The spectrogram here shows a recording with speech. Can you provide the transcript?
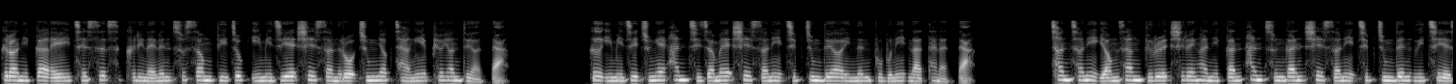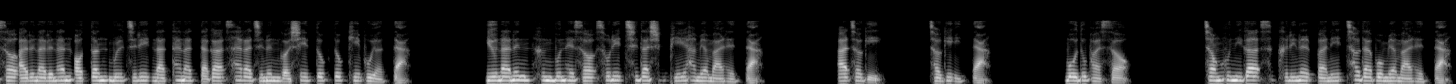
그러니까 HS 스크린에는 수성 뒤쪽 이미지의 실선으로 중력장이 표현되었다. 그 이미지 중에 한 지점에 실선이 집중되어 있는 부분이 나타났다. 천천히 영상 view를 실행하니깐 한순간 실선이 집중된 위치에서 아른아른한 어떤 물질이 나타났다가 사라지는 것이 똑똑히 보였다. 유나는 흥분해서 소리치다시피 하며 말했다. 아 저기, 저기 있다. 모두 봤어. 정훈이가 스크린을 빤히 쳐다보며 말했다.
